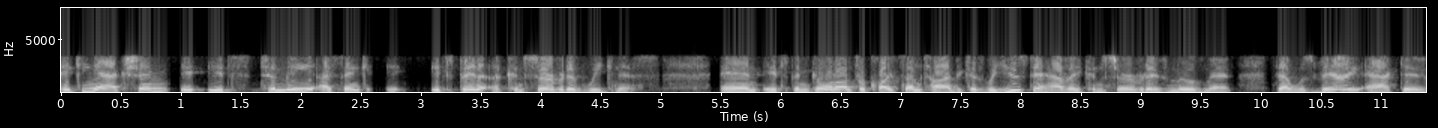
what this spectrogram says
taking action it, it's to me i think it, it's been a conservative weakness and it's been going on for quite some time because we used to have a conservative movement that was very active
